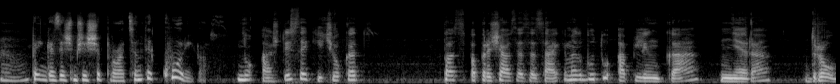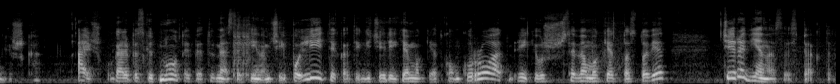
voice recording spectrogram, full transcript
Mhm. penkiasdešim šeši procentai kur jos? Nu aš tai sakyčiau kad pats paprasčiausias atsakymas būtų aplinka nėra draugiška aišku gali pasakyt nu tai bet mes ateinam čia į politiką taigi čia reikia mokėt konkuruot reikia už save mokėt pastovėt. Čia yra vienas aspektas.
